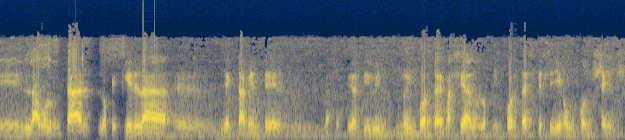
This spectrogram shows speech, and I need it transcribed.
eh, la voluntad, lo que quiere eh, directamente la sociedad civil, no importa demasiado. Lo que importa es que se llegue a un consenso,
